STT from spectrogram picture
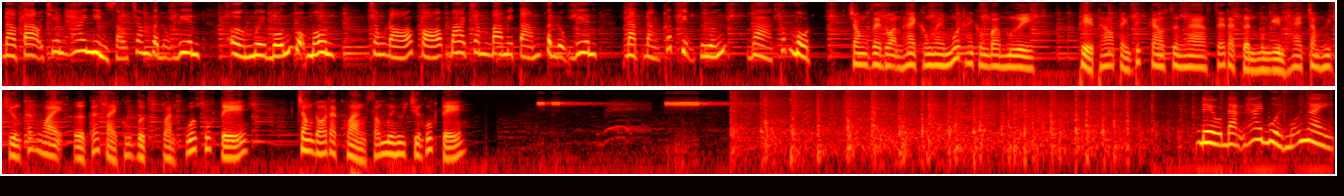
đào tạo trên 2.600 vận động viên ở 14 bộ môn, trong đó có 338 vận động viên đạt đẳng cấp kiện tướng và cấp 1. Trong giai đoạn 2021-2030, thể thao thành tích cao Sơn La sẽ đạt gần 1.200 huy chương các loại ở các giải khu vực toàn quốc quốc tế, trong đó đạt khoảng 60 huy chương quốc tế. Đều đặn hai buổi mỗi ngày,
